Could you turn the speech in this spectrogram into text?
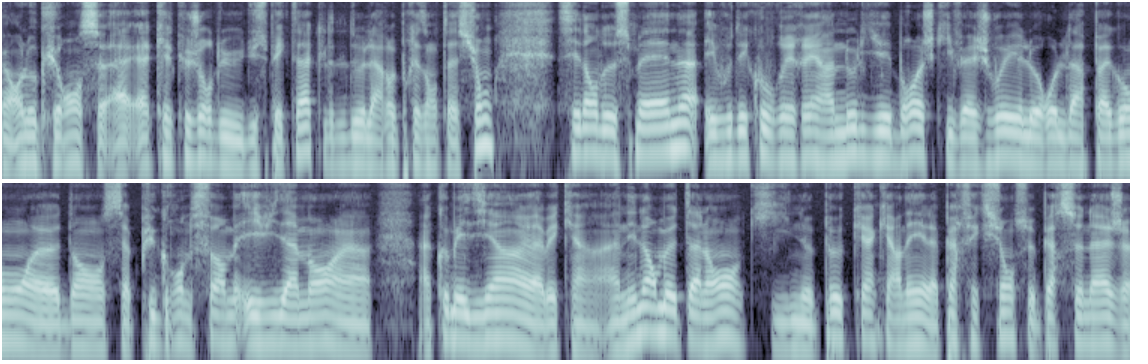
En l'occurrence, à, quelques jours du, spectacle, de la représentation. C'est dans deux semaines et vous découvrirez un Olivier Broche qui va jouer le rôle d'Arpagon euh, dans sa plus grande forme, évidemment. Un, comédien avec un, énorme talent qui ne peut qu'incarner à la perfection ce personnage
